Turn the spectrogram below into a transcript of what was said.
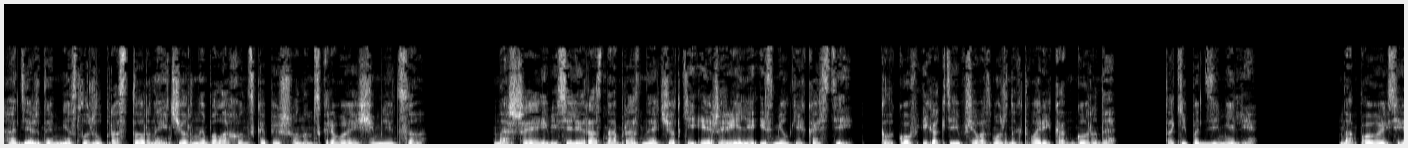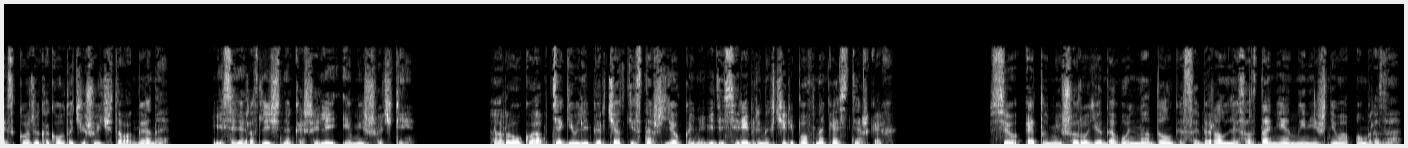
Одеждой мне служил просторный черный балахон с капюшоном, скрывающим лицо. На шее висели разнообразные четки и ожерелья из мелких костей, клыков и когтей всевозможных тварей как города, так и подземелья. На поясе из кожи какого-то чешуйчатого гада висели различные кошели и мешочки. Руку обтягивали перчатки с нашлепками в виде серебряных черепов на костяшках. Всю эту мишуру я довольно долго собирал для создания нынешнего образа.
